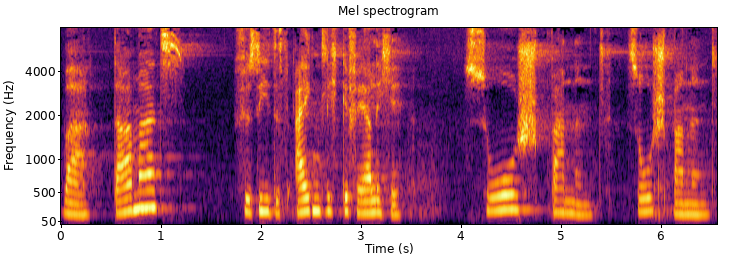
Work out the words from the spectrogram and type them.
war damals für sie das eigentlich Gefährliche. So spannend, so spannend.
